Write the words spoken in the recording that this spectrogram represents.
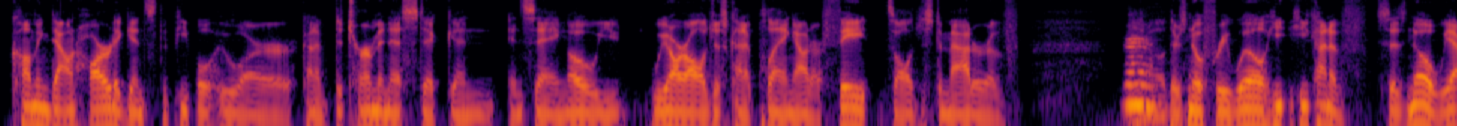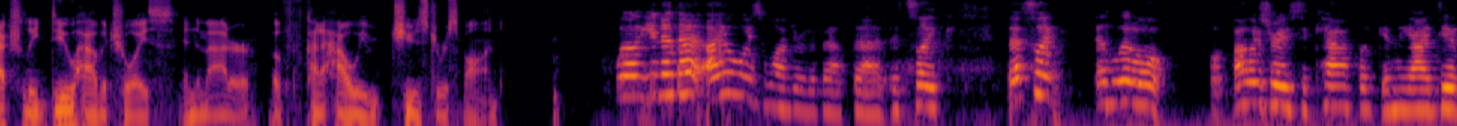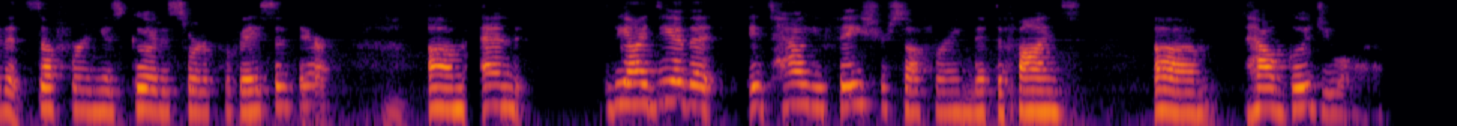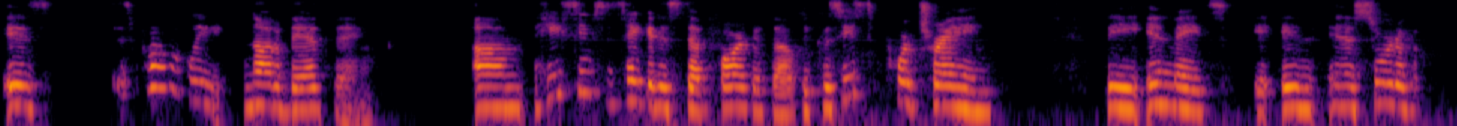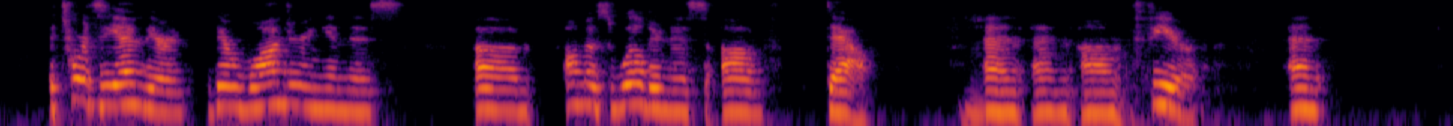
coming down hard against the people who are kind of deterministic and and saying, "Oh, you we are all just kind of playing out our fate. It's all just a matter of you know, there's no free will." He he kind of says, "No, we actually do have a choice in the matter of kind of how we choose to respond." Well, you know that I always wondered about that. It's like that's like a little. I was raised a Catholic, and the idea that suffering is good is sort of pervasive there, mm. um, and the idea that it's how you face your suffering that defines um, how good you are is is probably not a bad thing. Um, he seems to take it a step farther though, because he's portraying the inmates in in a sort of towards the end they're they're wandering in this um, almost wilderness of doubt mm. and and um, fear and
